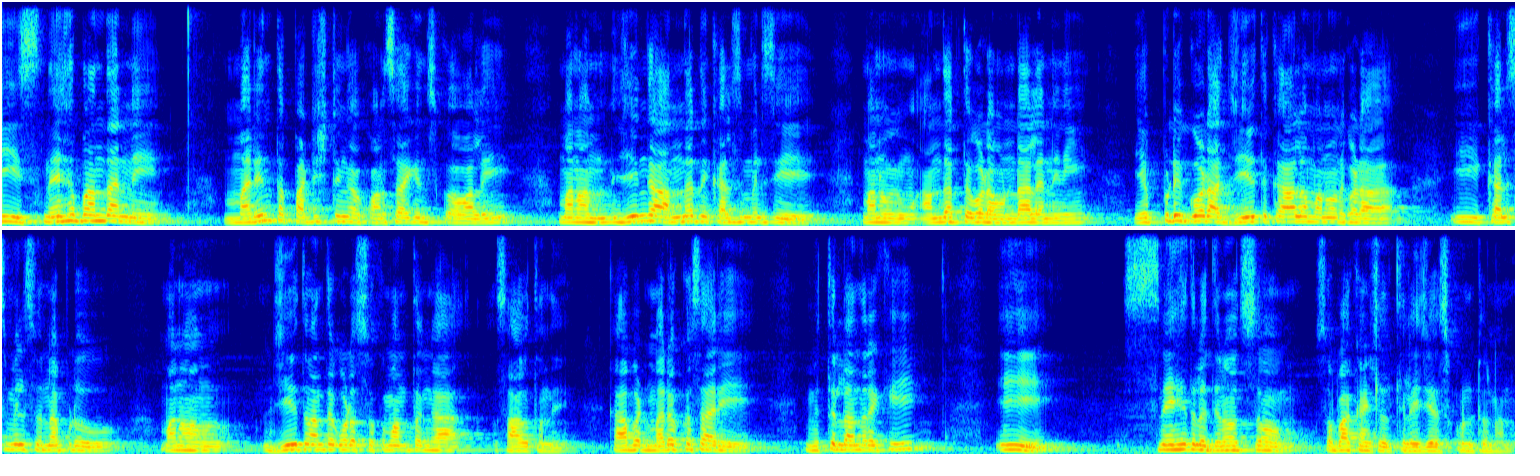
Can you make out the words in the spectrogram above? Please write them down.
ఈ స్నేహబంధాన్ని మరింత పటిష్టంగా కొనసాగించుకోవాలి. మనం నిజంగా అందరిని కలిసిమెలిసి మనం అందరితో కూడా ఉండాలని ఎప్పటికి కూడా జీవితకాలం మనం కూడా ఈ కలిసిమెలిసి ఉన్నప్పుడు మనం జీవితం అంతా కూడా సుఖవంతంగా సాగుతుంది. కాబట్టి మరొకసారి మిత్రులందరికీ ఈ స్నేహితుల దినోత్సవం శుభాకాంక్షలు తెలియజేసుకుంటున్నాను.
